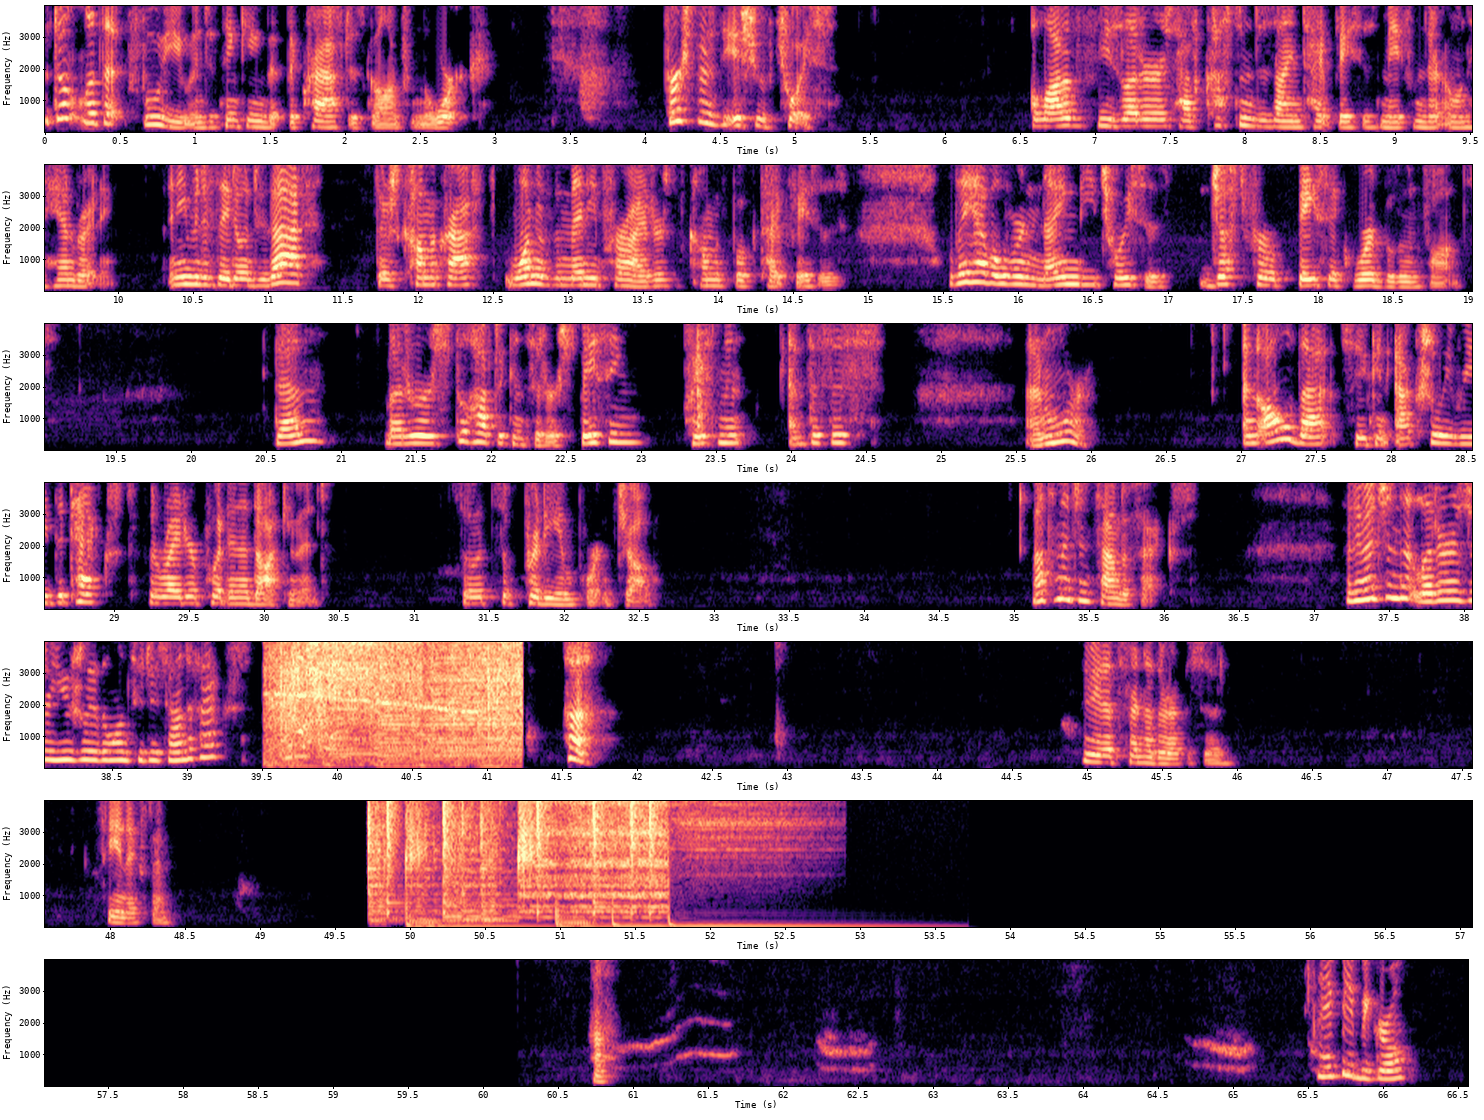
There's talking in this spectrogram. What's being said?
But don't let that fool you into thinking that the craft is gone from the work. First, there's the issue of choice. A lot of these letters have custom designed typefaces made from their own handwriting. And even if they don't do that, there's Comicraft, one of the many providers of comic book typefaces. Well, they have over 90 choices just for basic word balloon fonts. Then, letterers still have to consider spacing, placement, emphasis, and more. And all of that so you can actually read the text the writer put in a document. So it's a pretty important job. Not to mention sound effects. Did I mention that letterers are usually the ones who do sound effects? Huh. Maybe that's for another episode. See you next time. Huh. Hey, baby girl.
